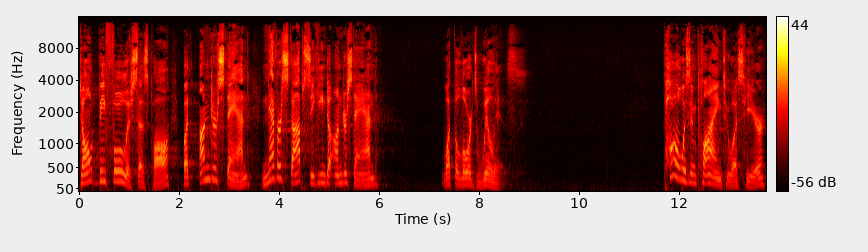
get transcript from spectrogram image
don't be foolish, says Paul, but understand, never stop seeking to understand what the Lord's will is. Paul was implying to us here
